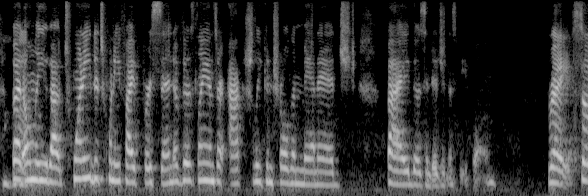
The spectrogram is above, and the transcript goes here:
mm-hmm. but only about 20 to 25 percent of those lands are actually controlled and managed by those indigenous people right so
